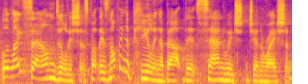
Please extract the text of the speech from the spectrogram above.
Well, it may sound delicious, but there's nothing appealing about the sandwich generation.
